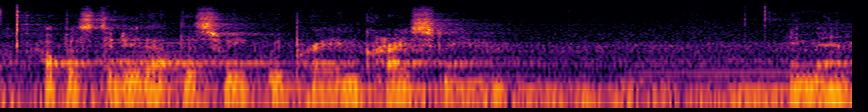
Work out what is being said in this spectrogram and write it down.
Help us to do that this week, we pray in Christ's name. Amen.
